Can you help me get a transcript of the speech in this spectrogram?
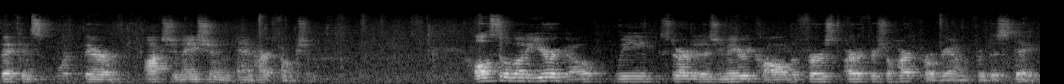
that can support their oxygenation and heart function. Also, about a year ago, we started, as you may recall, the first artificial heart program for this state.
